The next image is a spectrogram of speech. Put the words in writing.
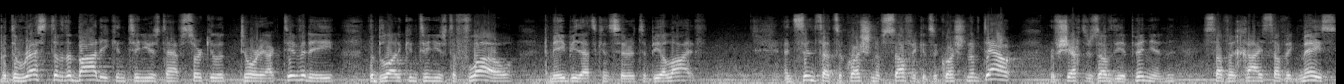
But the rest of the body continues to have circulatory activity, the blood continues to flow, maybe that's considered to be alive. And since that's a question of safek, it's a question of doubt, Rav Shechter's of the opinion, safek chai, safek mace,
